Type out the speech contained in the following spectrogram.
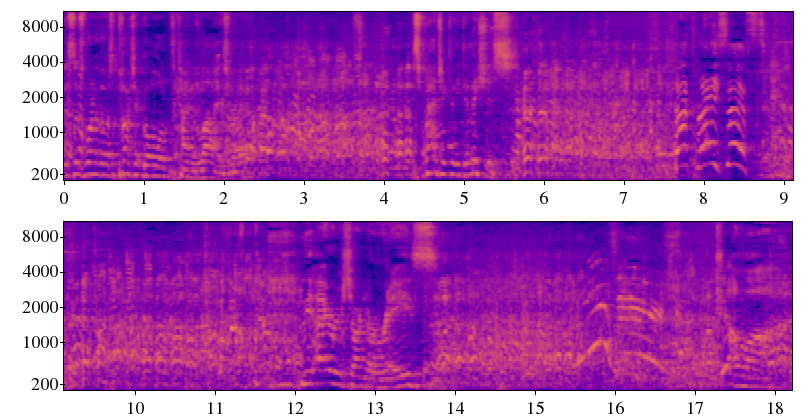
this is one of those pot of gold kind of lies, right? It's magically delicious. That's racist! The Irish aren't a race. Come on.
